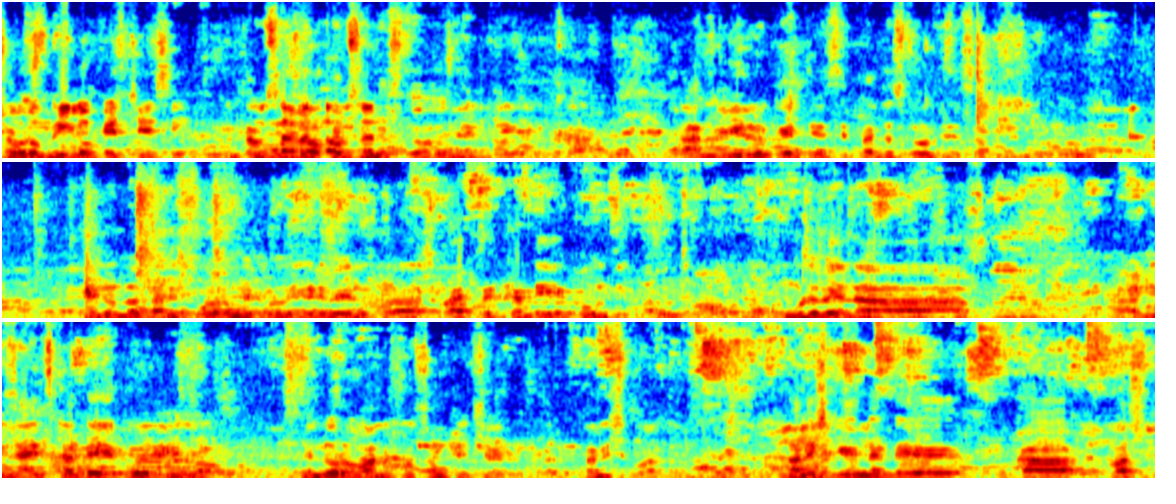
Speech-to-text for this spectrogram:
షోరూమ్ రీలొకేట్ చేసి ఇప్పుడు సెవెన్ థౌసండ్ స్టోర్ ఉంది దాన్ని రీలొకేట్ చేసి పెద్ద స్టోర్ చేసాం స్టోర్లో నెల్లూరులో తని స్టోర్ ఉంది. ఇప్పుడు ఏడు వేలు స్క్వేర్ ఫీట్ కంటే ఎక్కువ ఉంది. మూడు వేల డిజైన్స్ కంటే ఎక్కువ ఇప్పుడు నెల్లూరు వాళ్ళ కోసం తెచ్చాడు ఇక్కడ తనిష్క్ వాళ్ళు. తనిష్క్ ఏంటంటే ఒక ట్రస్ట్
